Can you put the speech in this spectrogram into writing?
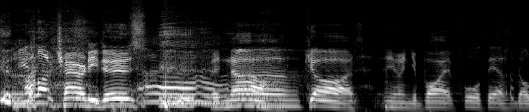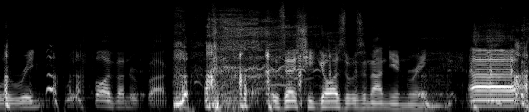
I love charity dues, but no, God, you know, when you buy a four thousand dollar ring, it's worth five hundred bucks. it was actually, guys, it was an onion ring. Uh,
